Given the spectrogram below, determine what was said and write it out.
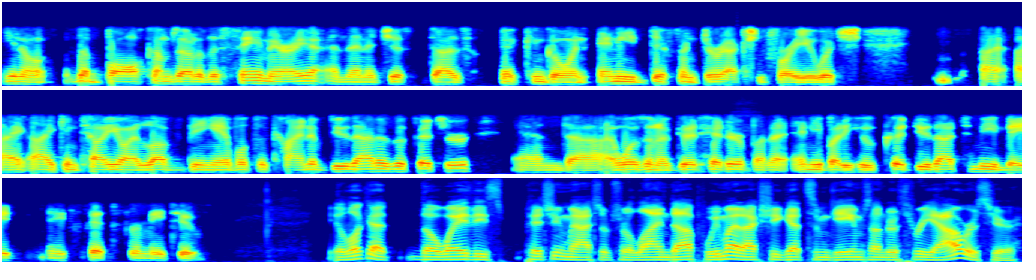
you know the ball comes out of the same area and then it just does it can go in any different direction for you which I, I, can tell you I loved being able to kind of do that as a pitcher, and uh, I wasn't a good hitter, but anybody who could do that to me made made fits for me too. You look at the way these pitching matchups are lined up. We might actually get some games under three hours here.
